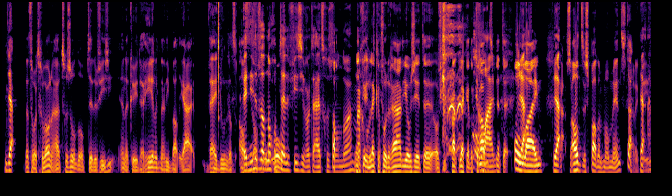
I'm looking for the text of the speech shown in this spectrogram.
ja. Dat wordt gewoon uitgezonden op televisie. En dan kun je daar heerlijk naar die bal. Ja, wij doen dat Ik altijd. weet niet of dat nog op televisie wordt uitgezonden hoor. Dan Maar kun je lekker voor de radio zitten. Of je pakt lekker de krant Online. met de online. Ja. Dat is altijd een spannend moment. Nou, dan kun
